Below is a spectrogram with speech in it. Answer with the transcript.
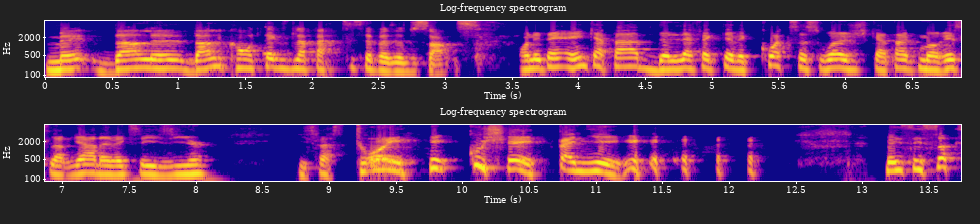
mais dans le, dans le contexte de la partie, ça faisait du sens. On était incapable de l'affecter avec quoi que ce soit jusqu'à temps que Maurice le regarde avec ses yeux. Il se fasse Toi, coucher, panier. mais c'est ça que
